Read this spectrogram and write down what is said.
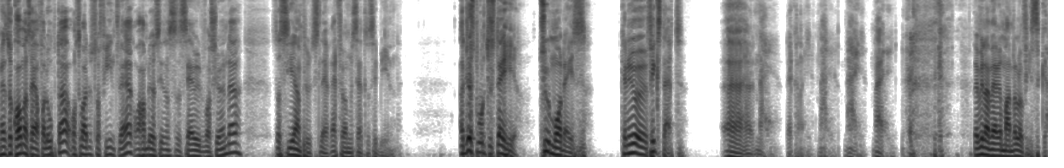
Men så kom han seg iallfall opp da, og så var det så fint vær, og han ble jo sittende og se utover sjøen der. Så sier han plutselig, rett før vi setter oss i bilen I just want to stay here. Two more days. Can you fix that? Uh, nei, det kan jeg ikke. Nei, nei, nei. Da vil han være i Mandal og fiske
